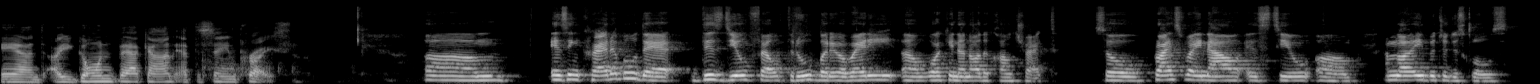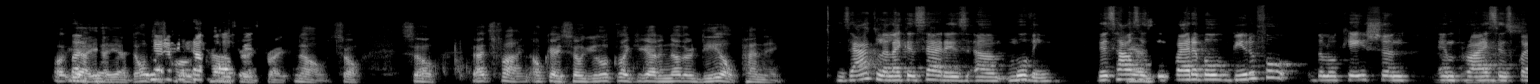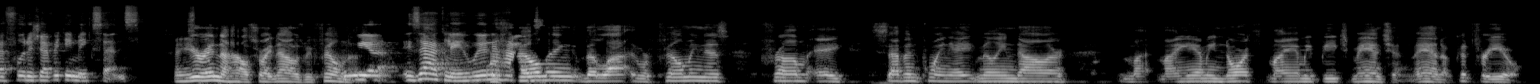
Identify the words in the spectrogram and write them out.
and are you going back on at the same price? Um, it's incredible that this deal fell through, but we're already uh, working another contract. So price right now is still, um, I'm not able to disclose. Oh, yeah, yeah, yeah. Don't disclose contract price. No. So so that's fine. Okay, so you look like you got another deal pending. Exactly. Like I said, is um, moving. This house and, is incredible, beautiful. The location and price and square footage, everything makes sense. And you're in the house right now as we film this. Yeah, exactly. We're in we're the house. Filming the lot. We're filming this from a 7.8 million dollar Miami North Miami Beach mansion. Man, good for you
